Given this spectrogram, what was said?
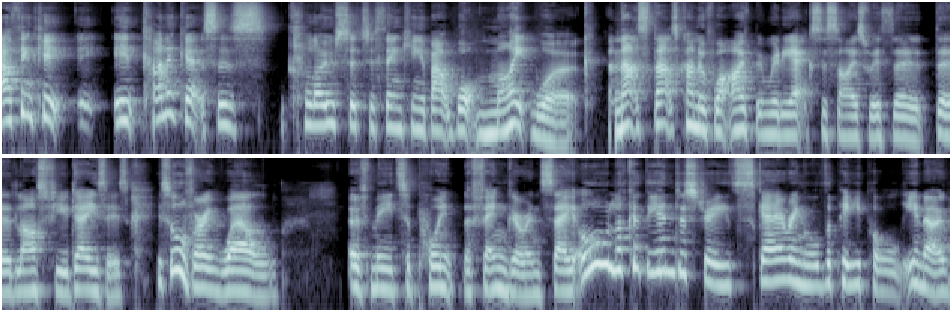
I think it, it it kind of gets us closer to thinking about what might work, and that's that's kind of what I've been really exercised with the the last few days. Is it's all very well of me to point the finger and say, "Oh, look at the industry scaring all the people," you know.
